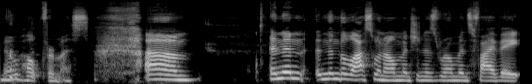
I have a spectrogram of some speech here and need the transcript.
No help from us. Um, and then and then the last one I'll mention is Romans 5 8.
